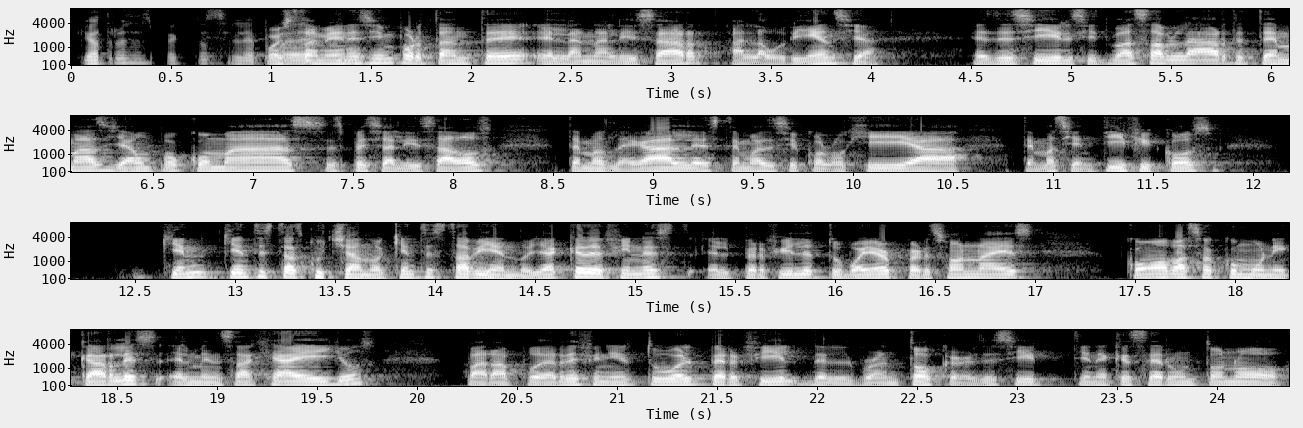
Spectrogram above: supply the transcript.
¿Qué otros aspectos se le Pues también es importante el analizar a la audiencia. Es decir, si vas a hablar de temas ya un poco más especializados, temas legales, temas de psicología, temas científicos, ¿quién, quién te está escuchando? ¿Quién te está viendo? Ya que defines el perfil de tu buyer persona es cómo vas a comunicarles el mensaje a ellos para poder definir tú el perfil del brand talker. Es decir, tiene que ser un tono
